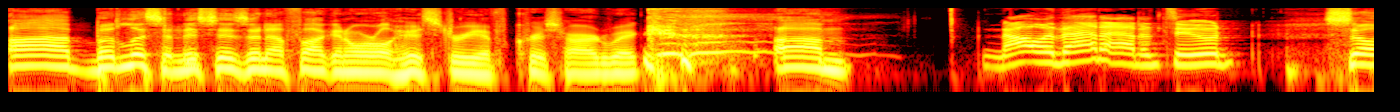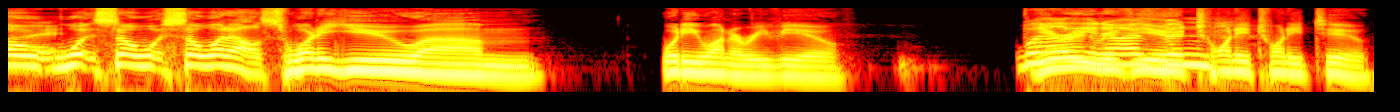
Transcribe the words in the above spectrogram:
Uh, but listen, this isn't a fucking oral history of Chris Hardwick. um, Not with that attitude. so Right. what? So so what else? What are you? Um, what do you want to review? Well, Year in you know, review I've been 2022.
